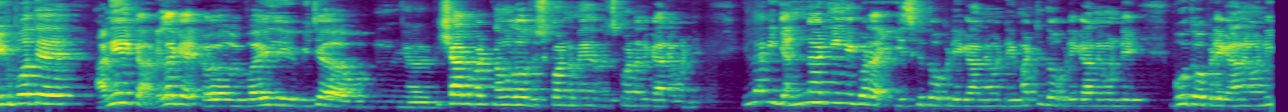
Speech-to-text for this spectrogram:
ఇకపోతే అనేక ఇలాగే వై విజయ విశాఖపట్నంలో రుషికొండ మీద రుషికొండని కానివ్వండి ఇలాగే ఎన్నాటిని కూడా ఇసుక దోపిడీ కానివ్వండి మట్టి దోపిడీ కానివ్వండి భూ దోపిడీ కానివ్వండి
